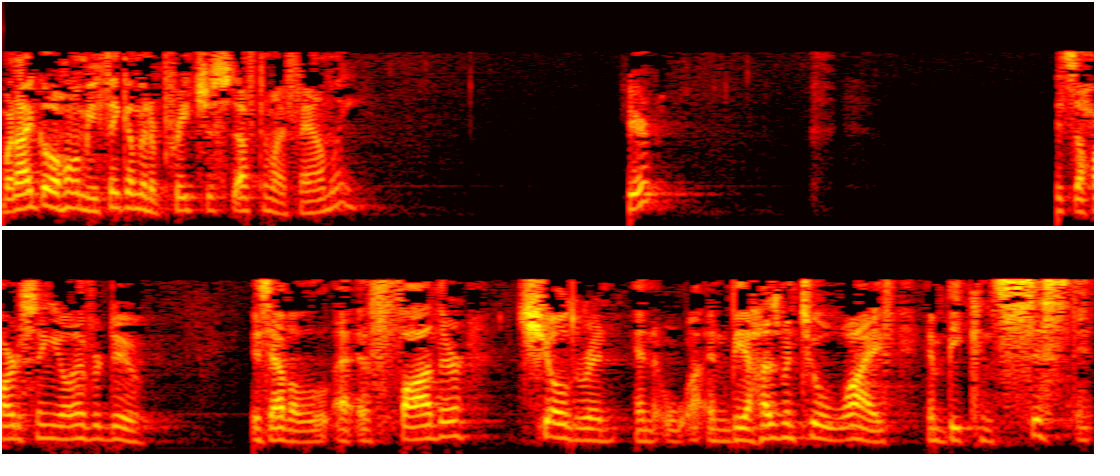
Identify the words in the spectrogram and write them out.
When I go home, you think I'm going to preach this stuff to my family? Here? It's the hardest thing you'll ever do. Is have a, a father, children, and, and be a husband to a wife and be consistent.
